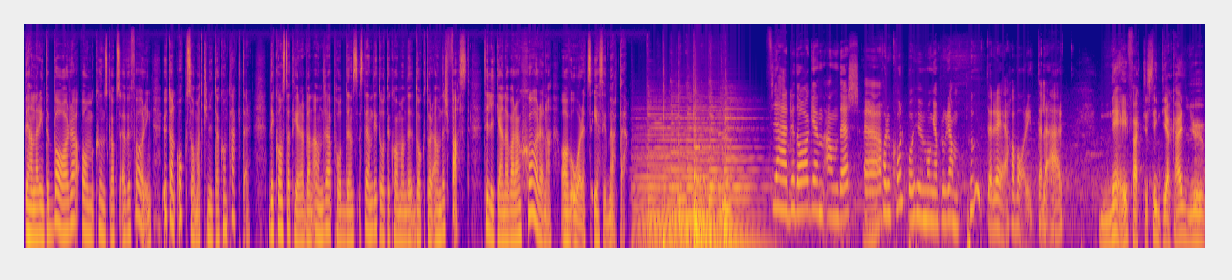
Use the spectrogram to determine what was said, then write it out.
Det handlar inte bara om kunskapsöverföring utan också om att knyta kontakter. Det konstaterar bland andra poddens ständigt återkommande doktor Anders Fast, tillika en av arrangörerna av årets ESID-möte. Fjärde dagen, Anders. Eh, har du koll på hur många programpunkter det har varit eller är? Nej, faktiskt inte. Jag kan ju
